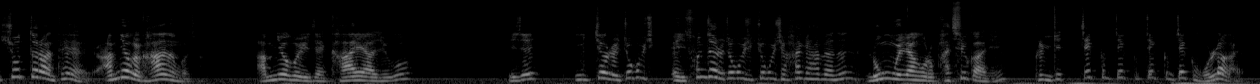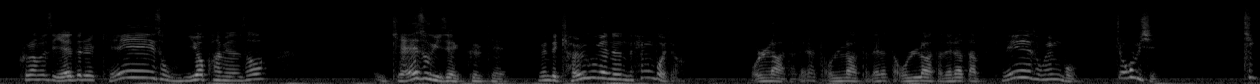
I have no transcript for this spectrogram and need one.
숏들한테 압력을 가하는 거죠. 압력을 이제 가해가지고, 이제 입절을 조금씩, 아니, 손절을 조금씩 조금씩 하게 하면은 롱 물량으로 받칠 거 아니에요? 그럼 이게 쬐끔 쬐끔 쬐끔 쬐끔 올라가요. 그러면서 얘들을 계속 위협하면서 계속 이제 그렇게. 근데 결국에는 횡보죠. 올라왔다 내렸다 올라왔다 내렸다 올라왔다 내렸다 하면서 계속 횡보. 조금씩. 틱,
